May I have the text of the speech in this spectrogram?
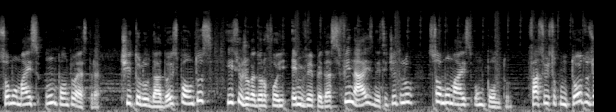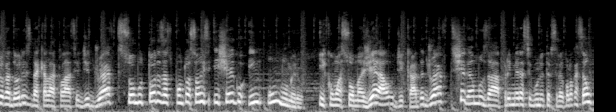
somam mais 1 ponto extra título dá dois pontos, e se o jogador foi MVP das finais nesse título, somo mais um ponto. Faço isso com todos os jogadores daquela classe de draft, somo todas as pontuações e chego em um número. E com a soma geral de cada draft, chegamos à primeira, segunda e terceira colocação,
